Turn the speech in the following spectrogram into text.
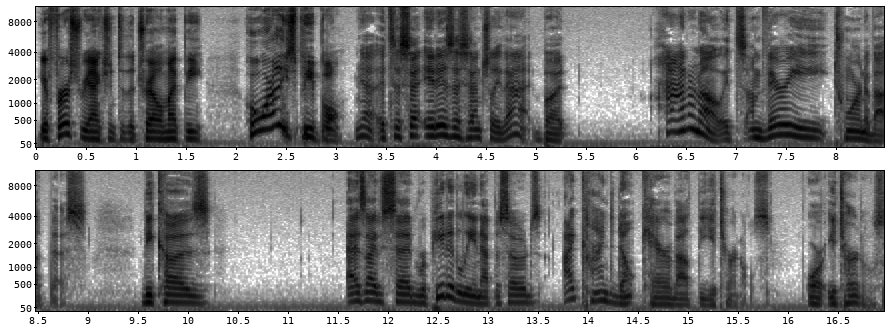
your first reaction to the trailer might be, "Who are these people?" Yeah, it's a, it is essentially that, but I don't know. It's I'm very torn about this because as I've said repeatedly in episodes, I kind of don't care about the Eternals or Eternals.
